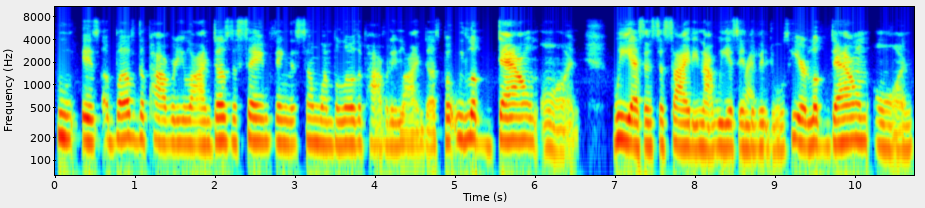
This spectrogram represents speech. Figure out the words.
who is above the poverty line does the same thing that someone below the poverty line does. But we look down on, we as in society, not we as Right. individuals here, look down on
